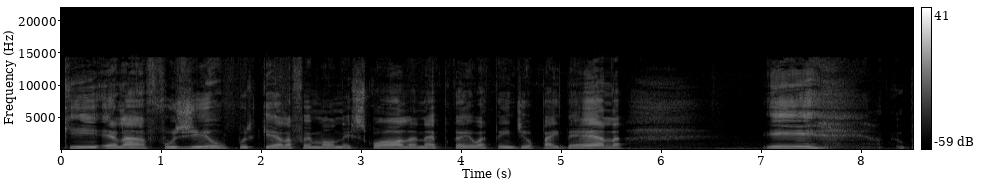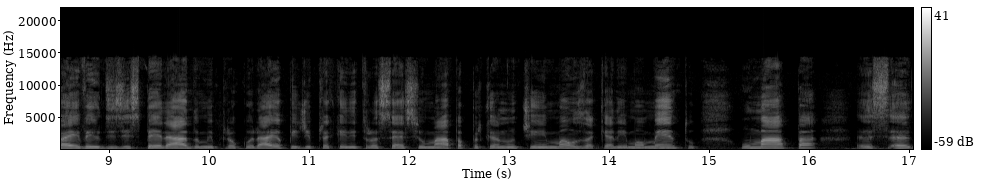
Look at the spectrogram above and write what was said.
que ela fugiu porque ela foi mal na escola. Na época eu atendi o pai dela. E o pai veio desesperado me procurar. Eu pedi para que ele trouxesse o mapa, porque eu não tinha em mãos naquele momento o mapa, eh,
